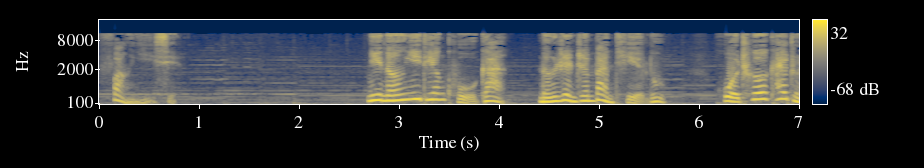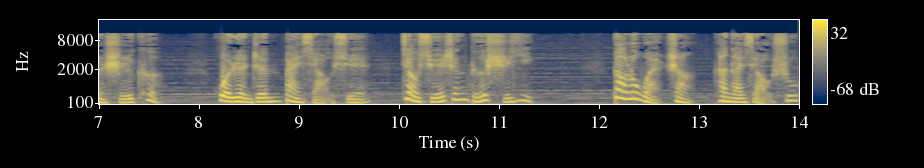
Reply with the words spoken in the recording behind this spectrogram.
放一些。你能一天苦干，能认真办铁路，火车开准时刻，或认真办小学，叫学生得十亿。到了晚上看看小书，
